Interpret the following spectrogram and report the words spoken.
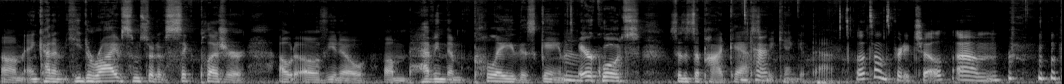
um, and kind of he derives some sort of sick pleasure out of you know um, having them play this game. Air quotes since it's a podcast, Okay. we can't get that. Well, that sounds pretty chill. Um,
